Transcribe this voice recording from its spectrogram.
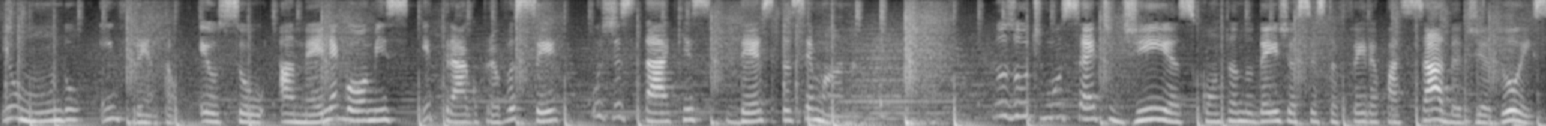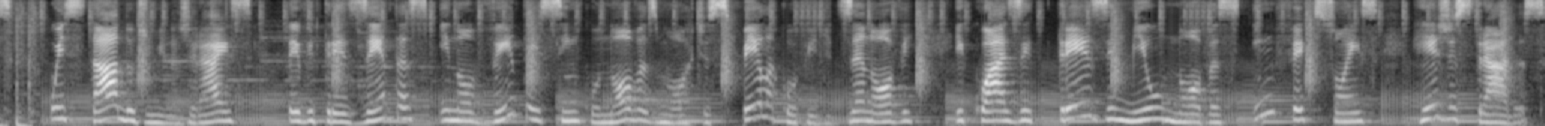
e o mundo enfrentam. Eu sou Amélia Gomes e trago para você os destaques desta semana. Nos últimos sete dias, contando desde a sexta-feira passada, dia 2, o estado de Minas Gerais teve 395 novas mortes pela Covid-19 e quase 13 mil novas infecções registradas.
